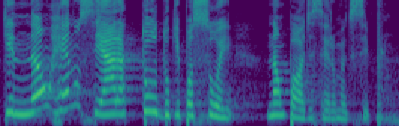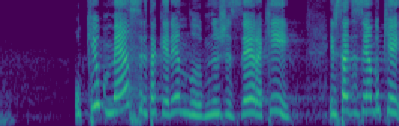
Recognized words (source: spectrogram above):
que não renunciar a tudo que possui, não pode ser o meu discípulo. O que o mestre está querendo nos dizer aqui? Ele está dizendo que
